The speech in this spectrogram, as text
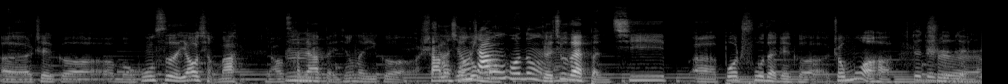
呃这个某公司的邀请吧，然后参加北京的一个沙龙活动。沙龙活动，对，就在本期呃播出的这个周末哈，对对对，是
